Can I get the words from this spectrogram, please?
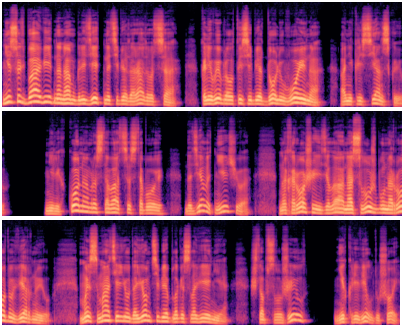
«Не судьба, видно, нам глядеть на тебя да радоваться, коли выбрал ты себе долю воина, а не крестьянскую. Нелегко нам расставаться с тобой, да делать нечего» на хорошие дела, на службу народу верную. Мы с матерью даем тебе благословение, чтоб служил, не кривил душой.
